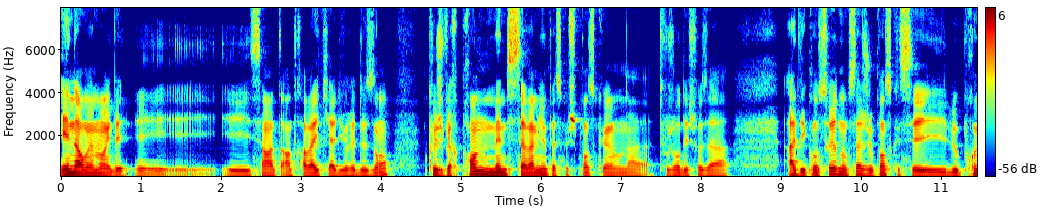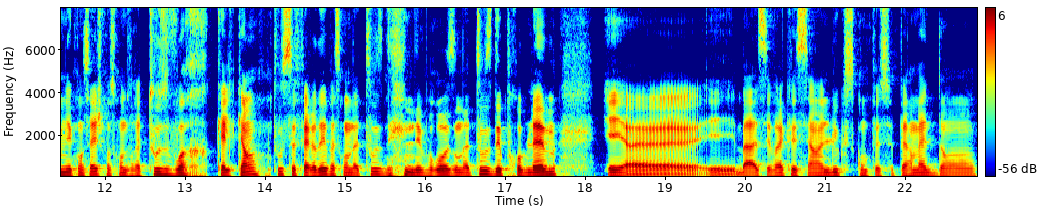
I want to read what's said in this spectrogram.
énormément aidé. Et, et c'est un, un, travail qui a duré deux ans que je vais reprendre, même si ça va mieux, parce que je pense qu'on a toujours des choses à, à déconstruire. Donc ça, je pense que c'est le premier conseil. Je pense qu'on devrait tous voir quelqu'un, tous se faire aider, parce qu'on a tous des névroses, on a tous des problèmes. Et, euh, et bah, c'est vrai que c'est un luxe qu'on peut se permettre dans,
